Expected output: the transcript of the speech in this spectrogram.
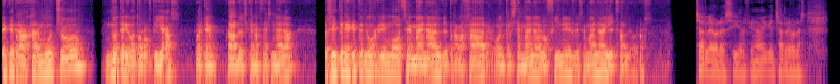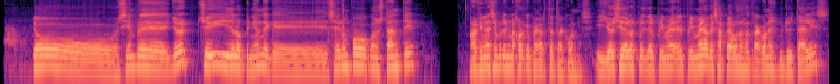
Tienes que trabajar mucho, no te digo todos los días, porque claro es que no haces nada, pero sí tienes que tener un ritmo semanal de trabajar o entre semana o los fines de semana y echarle horas. Echarle horas, sí, al final hay que echarle horas. Yo siempre, yo soy de la opinión de que ser un poco constante, al final siempre es mejor que pegarte atracones. Y yo he sido primer, el primero que se ha pegado unos atracones brutales.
